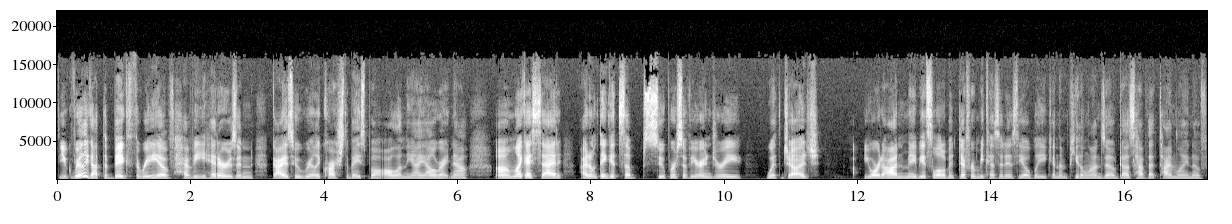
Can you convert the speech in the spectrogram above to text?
you really got the big three of heavy hitters and guys who really crush the baseball all on the IL right now. Um, like I said, I don't think it's a super severe injury with Judge. Yordan, maybe it's a little bit different because it is the oblique, and then Pete Alonso does have that timeline of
